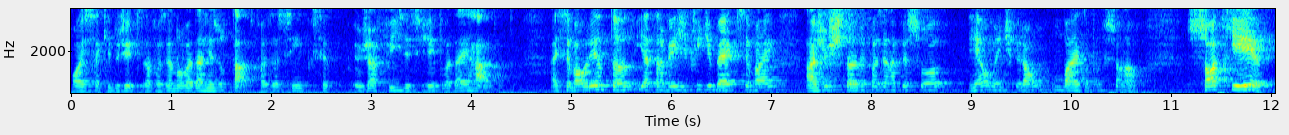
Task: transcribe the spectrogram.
Ó, isso aqui do jeito que você está fazendo não vai dar resultado, faz assim porque você- eu já fiz desse jeito, vai dar errado. Aí você vai orientando e através de feedback você vai ajustando e fazendo a pessoa realmente virar um, um baita profissional. Só que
